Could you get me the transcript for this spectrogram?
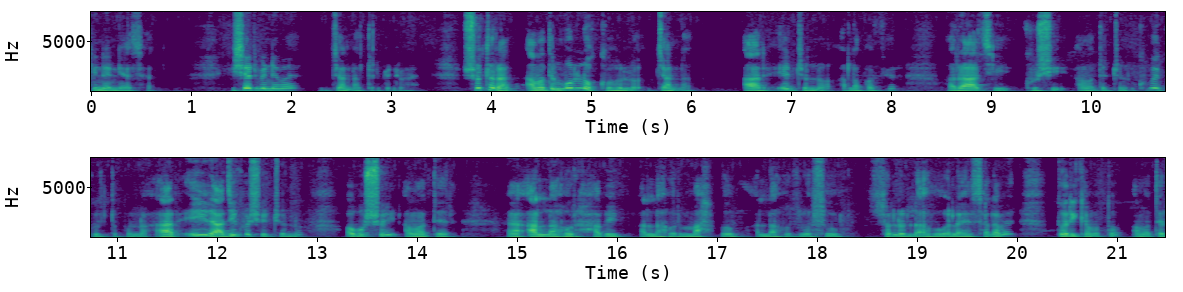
কিনে নিয়েছেন। কিসের বিনিময়ে? জান্নাতের বিনিময়ে। সুতরাং আমাদের মূল লক্ষ্য হলো জান্নাত। আর এর জন্য আল্লাহ পাকের রাজি খুশি আমাদের জন্য খুবই গুরুত্বপূর্ণ। আর এই রাজি খুশির জন্য অবশ্যই আমাদের আল্লাহর হাবিব, আল্লাহর মাহবুব, আল্লাহর রসুল সাল্লু আলাইসাল্লামের তরিকা মতো আমাদের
